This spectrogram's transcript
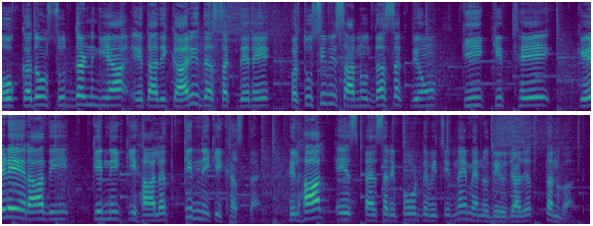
ਉਹ ਕਦੋਂ ਸੁਧਰਨਗੀਆਂ, ਇਹ ਤਾਂ ਅਧਿਕਾਰੀ ਦੱਸ ਸਕਦੇ ਨੇ। ਪਰ ਤੁਸੀਂ ਵੀ ਸਾਨੂੰ ਦੱਸ ਸਕਦੇ ਹੋ ਕਿ ਕਿੱਥੇ, ਕਿਹੜੇ ਰਾਹ ਦੀ ਕਿੰਨੀ ਕੀ ਹਾਲਤ, ਕਿੰਨੀ ਕੀ ਖਸਤਾ ਹੈ। ਫਿਲਹਾਲ ਇਸ ਸਪੈਸ਼ਲ ਰਿਪੋਰਟ ਦੇ ਵਿੱਚ ਇੰਨਾ ਹੀ। ਮੈਨੂੰ ਦਿਓ ਇਜਾਜ਼ਤ। ਧੰਨਵਾਦ।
